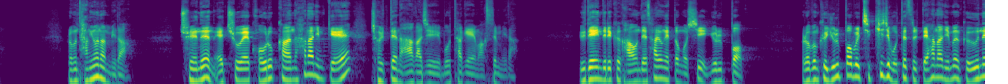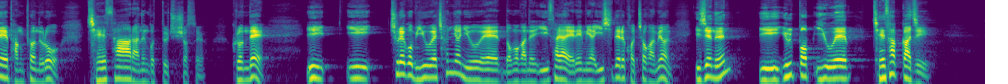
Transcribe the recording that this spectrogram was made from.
여러분 당연합니다. 죄는 애초에 거룩한 하나님께 절대 나아가지 못하게 막습니다. 유대인들이 그 가운데 사용했던 것이 율법. 여러분 그 율법을 지키지 못했을 때 하나님은 그 은혜의 방편으로 제사라는 것들 주셨어요. 그런데 이, 이 출애굽 이후에 천년 이후에 넘어가는 이사야 에레미야 이 시대를 거쳐가면 이제는 이 율법 이후에 제사까지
